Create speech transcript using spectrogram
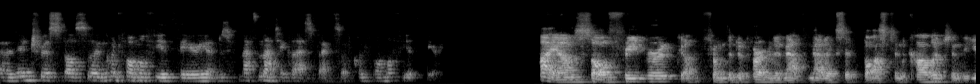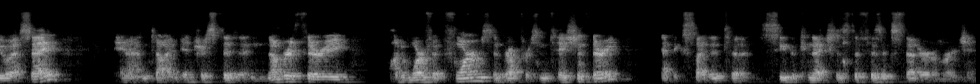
an interest also in conformal field theory and mathematical aspects of conformal field theory. Hi, I'm Sol Friedberg uh, from the Department of Mathematics at Boston College in the USA, and I'm interested in number theory, automorphic forms, and representation theory, and excited to see the connections to physics that are emerging.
